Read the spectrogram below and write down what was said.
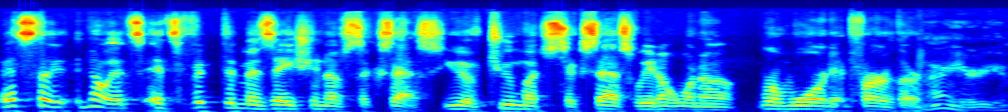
It's the no, it's it's victimization of success. You have too much success. We don't want to reward it further. I hear you.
